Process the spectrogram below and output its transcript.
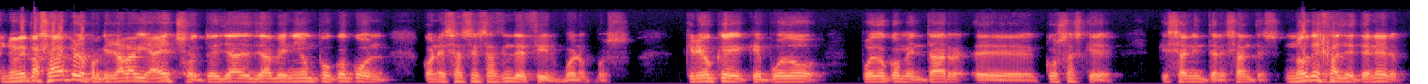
No me pasaba, pero porque ya lo había hecho. Entonces ya, ya venía un poco con, con, esa sensación de decir, bueno, pues creo que, que puedo puedo comentar eh, cosas que, sean interesantes. No dejas de tener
